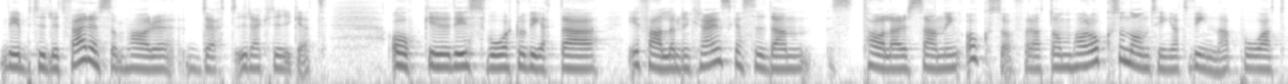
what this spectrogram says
det är betydligt färre som har dött i det här kriget. Och eh, det är svårt att veta ifall den ukrainska sidan talar sanning också, för att de har också någonting att vinna på att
